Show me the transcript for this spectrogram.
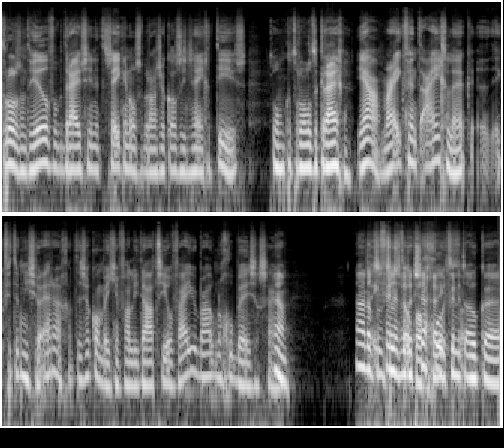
controles, want heel veel bedrijven zien het, zeker in onze branche, ook als iets negatiefs. Om controle te krijgen. Ja, maar ik vind eigenlijk, ik vind het ook niet zo erg. Het is ook al een beetje een validatie of wij überhaupt nog goed bezig zijn. Ja. Nou, dat, Ik vind dat het wil ook ik wel zeggen. goed. Ik vind het ook, eh,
